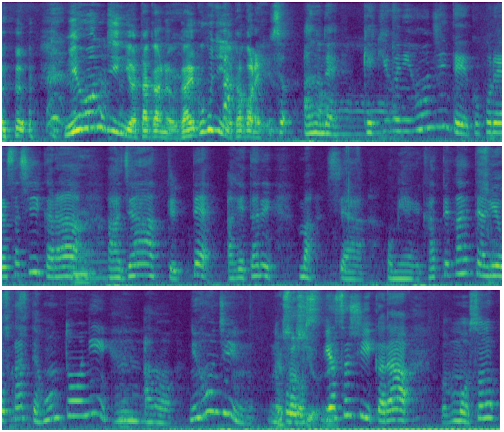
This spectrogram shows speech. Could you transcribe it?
日本人にはたかんの外国人にはたかれへんあのね結局日本人って心優しいから、うん。あじゃあって言ってあげたりまあじゃあお土産買って帰ってあげようかって本当にうん。あの日本人のこと優しね。優しいからもうその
